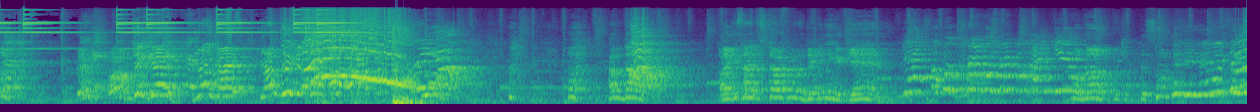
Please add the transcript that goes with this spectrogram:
Oh, oh, I'm doing good. Yeah, guys. Yeah, I'm doing good. Oh, I'm done. I guess I have to start from the beginning again. Yes, oh, Grandma's right behind you. Oh no. Okay, this one.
